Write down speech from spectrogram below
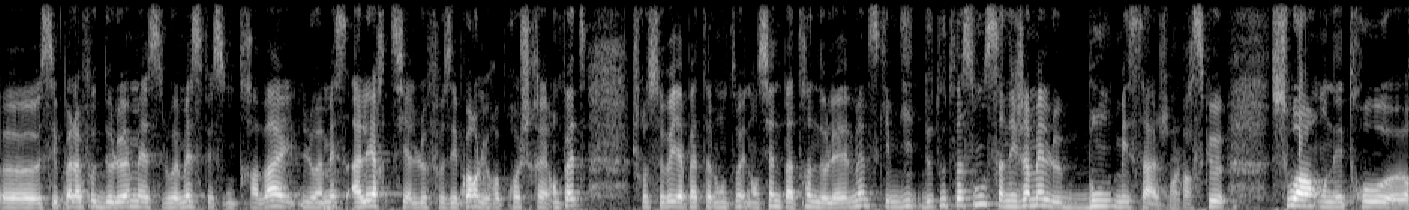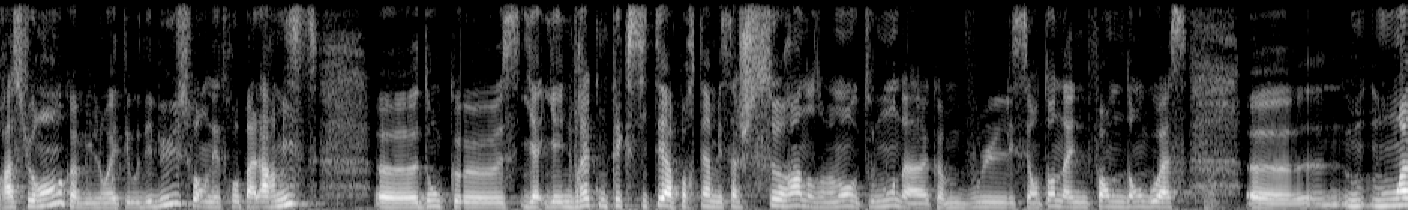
Euh, c'est pas la faute de l'OMS. L'OMS fait son travail. L'OMS alerte. Si elle le faisait pas, on lui reprocherait. En fait, je recevais il y a pas très longtemps une ancienne patronne de l'OMS qui me dit de toute façon, ça n'est jamais le bon message. Ouais. Parce que soit on est trop euh, rassurant, comme ils l'ont été au début, soit on est trop alarmiste. Euh, donc, euh, il y, a- il y a une vraie complexité à porter un message serein dans un moment où tout le monde, a, comme vous le laissez entendre, a une forme d'angoisse. Euh, moi,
